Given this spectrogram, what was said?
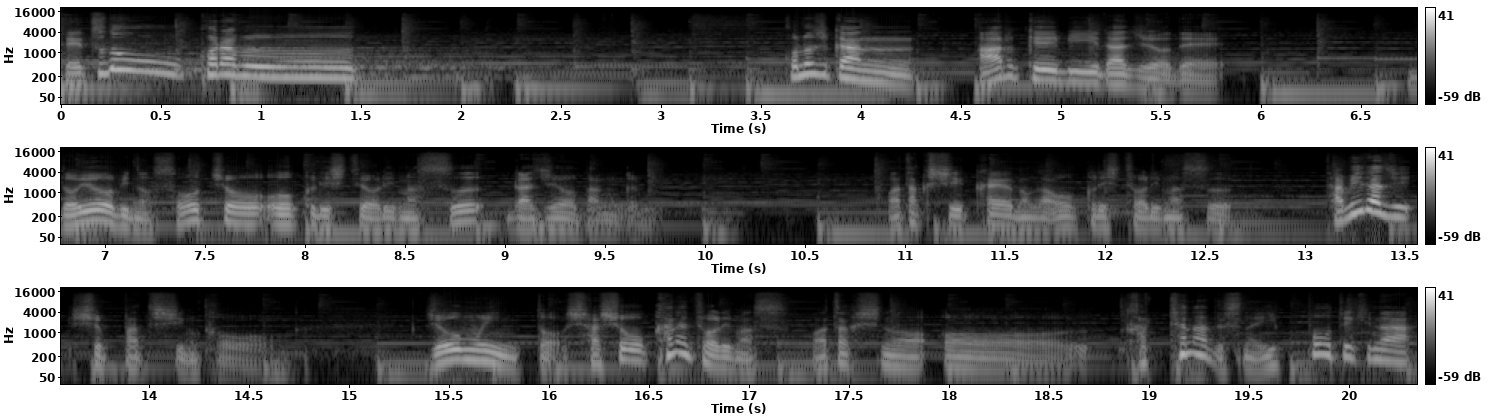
鉄道コラム。この時間 RKB ラジオで土曜日の早朝をお送りしておりますラジオ番組。私茅野がお送りしております旅ラジ出発進行。乗務員と車掌を兼ねております私の勝手なですね一方的な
